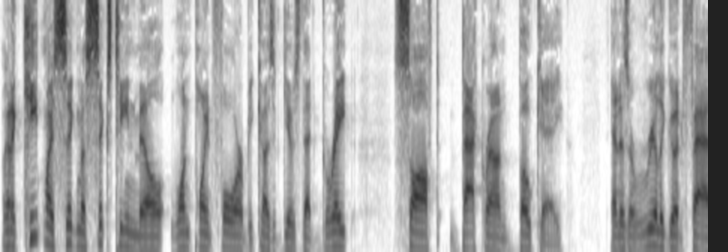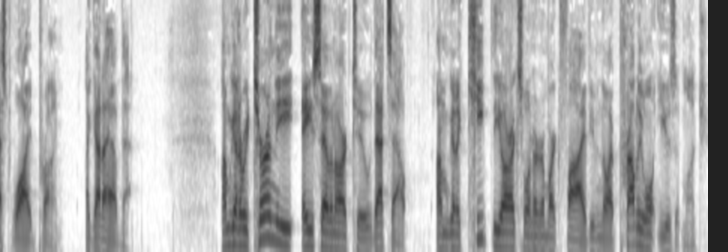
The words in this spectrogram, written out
I'm going to keep my Sigma 16 mil 1.4 because it gives that great soft background bokeh and is a really good fast wide prime. I got to have that. I'm going to return the A7R2. That's out. I'm going to keep the RX 100 Mark V, even though I probably won't use it much.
